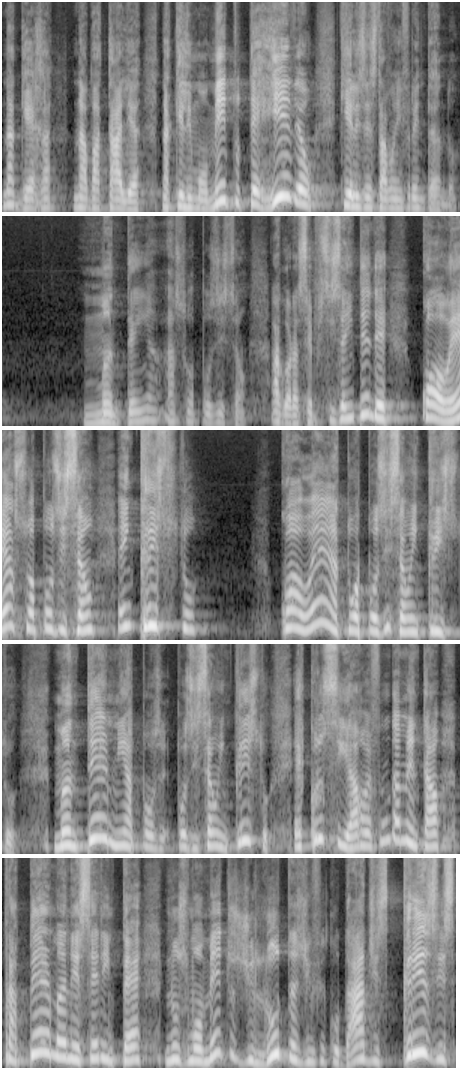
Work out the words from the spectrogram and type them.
na guerra, na batalha, naquele momento terrível que eles estavam enfrentando. Mantenha a sua posição. Agora você precisa entender qual é a sua posição em Cristo. Qual é a tua posição em Cristo? Manter minha posição em Cristo é crucial, é fundamental para permanecer em pé nos momentos de lutas, dificuldades, crises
